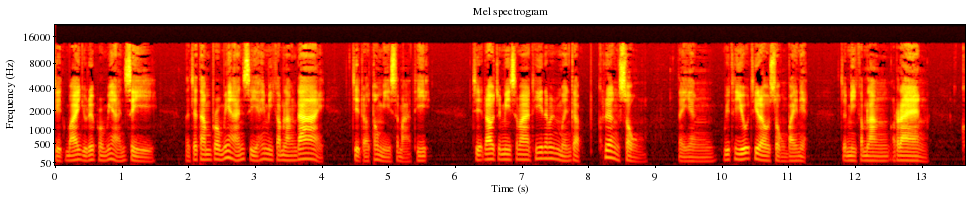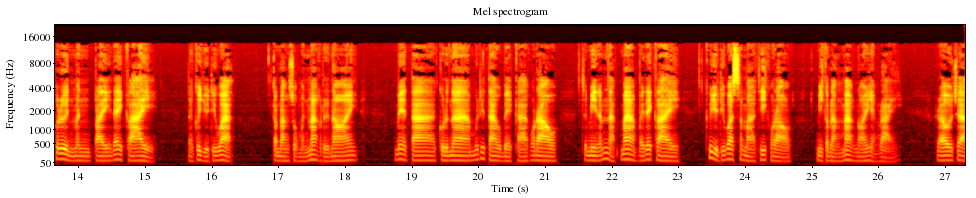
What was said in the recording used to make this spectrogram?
จิตไว้อยู่ด้วยพรหมิหารสี่เราจะทำพรหมิหารสีให้มีกำลังได้ จิตเราต้องมีสมาธิ จิตเราจะมีสมาธินั้นมันเหมือนกับเครื่องส่ง แต่อย่างวิทยุที่เราส่งไปเนี่ยจะมีกำลังแรง คลื่นมันไปได้ไกลนั่นก็อยู่ที่ว่ากำลังส่งมันมากหรือน้อย เมตตากรุณา มุทิตาอุเบกขาของเรา จะมีน้ำหนักมากไปได้ไกล ก็อยู่ที่ว่าสมาธิของเรามีกำลังมากน้อยอย่างไร เราจะ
